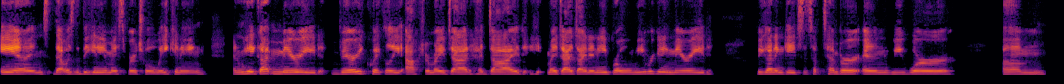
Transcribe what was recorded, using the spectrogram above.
and that was the beginning of my spiritual awakening and we had gotten married very quickly after my dad had died. He, my dad died in April. When we were getting married, we got engaged in September and we were um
